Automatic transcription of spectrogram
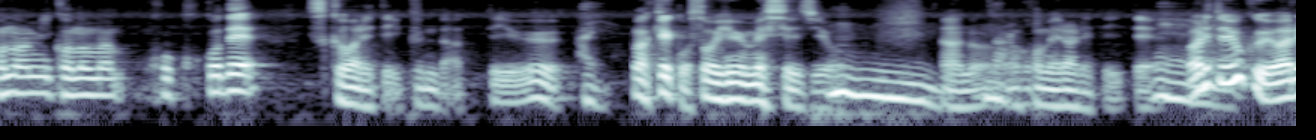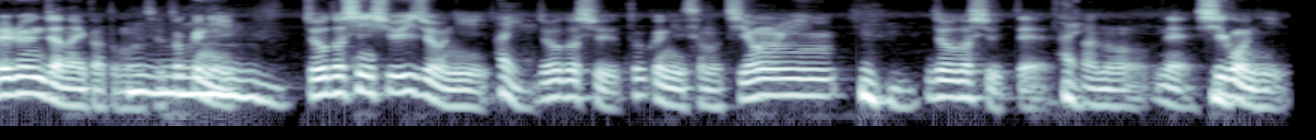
この身このまこここで救われていくんだっていう、はい。まあ、結構そういうメッセージを、うんうんあの込められていて、ええ。割とよく言われるんじゃないかと思うんですよ。特うんにうん。浄土真宗以上に、はい。浄土宗特にその知恩院浄土宗って、はい。あのね、死後に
